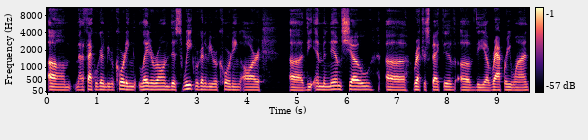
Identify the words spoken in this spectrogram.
Um, matter of fact, we're going to be recording later on this week. We're going to be recording our uh, the Eminem show uh, retrospective of the uh, Rap Rewind.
